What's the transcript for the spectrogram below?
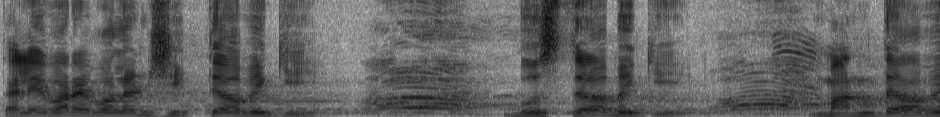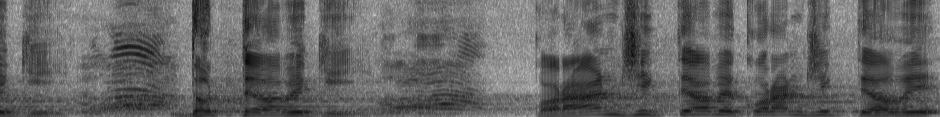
তাহলে এবারে বলেন, শিখতে হবে কি? বুঝতে হবে কি? মানতে হবে কি? ধরতে হবে কি? কোরআন শিখতে হবে, কোরআন শিখতে হবে।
